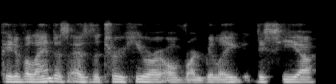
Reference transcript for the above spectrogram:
Peter V'landys as the true hero of rugby league this year.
